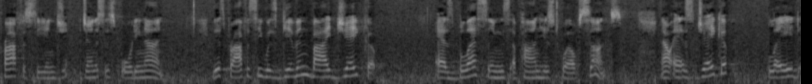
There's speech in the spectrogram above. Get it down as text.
prophecy in Genesis 49. This prophecy was given by Jacob as blessings upon his 12 sons. Now, as Jacob laid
